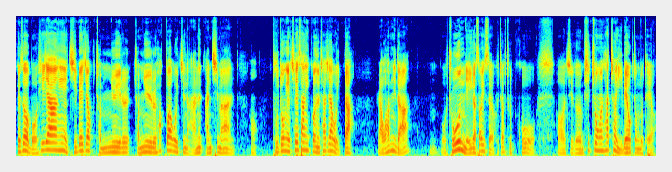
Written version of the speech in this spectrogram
그래서 뭐 시장의 지배적 점유율을 점유율을 확보하고 있지는 않, 않지만 어, 부동의 최상위권을 차지하고 있다라고 합니다. 음, 뭐 좋은 얘기가 써 있어요. 그죠? 좋고 어, 지금 시총은 4,200억 정도 돼요.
